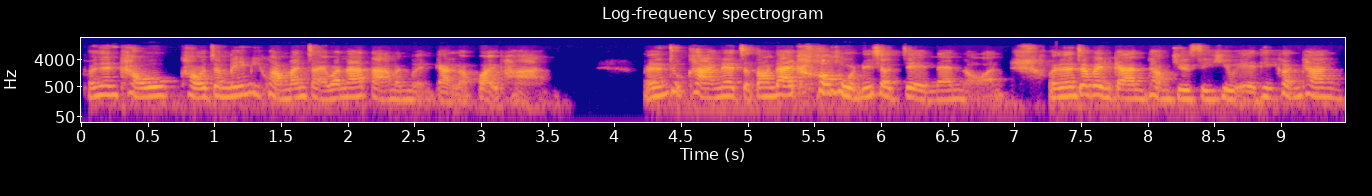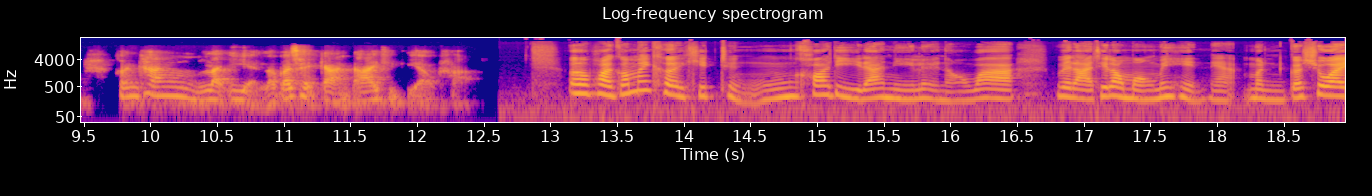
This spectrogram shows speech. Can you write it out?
เพราะฉะนั้นเขาเขาจะไม่มีความมั่นใจว่าหน้าตามันเหมือนกันแล้วปล่อยผ่าน เพราะฉะนั้นทุกครั้งเนี่ยจะต้องได้ข้อมูลที่ชัดเจนแน่นอน เพราะฉะนั้นจะเป็นการทำ QC QA ที่ค่อนข้างค่อนข้างละเอียดแล้วก็ใช้การได้ทีเดียวค่ะเออพลอยก็ไม่เคยคิดถึงข้อดีด้านนี้เลยเนาะว่า เวลาที่เรามองไม่เห็นเนี่ย มันก็ช่วย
